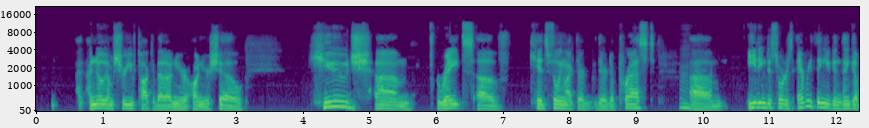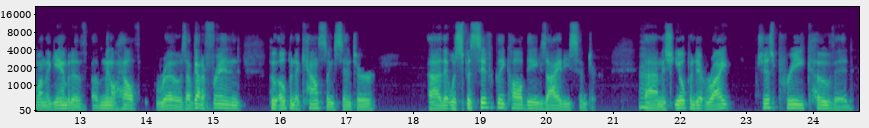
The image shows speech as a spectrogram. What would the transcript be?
I, know I'm sure you've talked about it on your on your show. Huge um, rates of kids feeling like they're they're depressed, Mhm. um, eating disorders, everything you can think of on the gambit of, of mental health rose. I've got a friend who opened a counseling center uh, that was specifically called the Anxiety Center. Mm. Um, and she opened it right just pre COVID.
